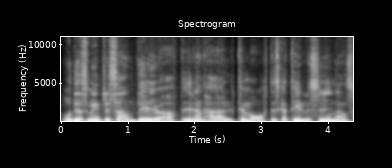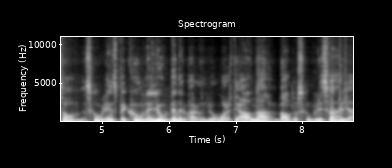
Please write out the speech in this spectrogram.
Och det som är intressant är ju att i den här tematiska tillsynen som Skolinspektionen gjorde nu här under året i alla Waldorfskolor i Sverige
